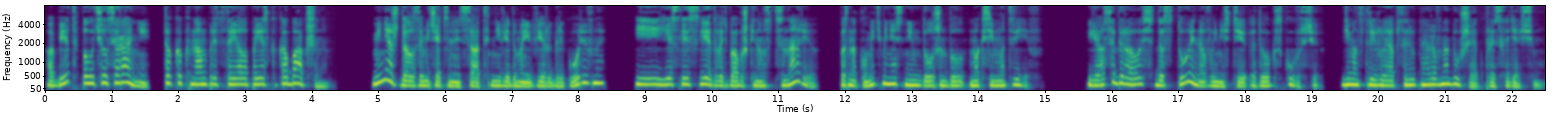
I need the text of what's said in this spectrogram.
Обед получился ранний, так как нам предстояла поездка к Абакшиным. Меня ждал замечательный сад неведомой Веры Григорьевны, и если следовать бабушкиному сценарию, познакомить меня с ним должен был Максим Матвеев. Я собиралась достойно вынести эту экскурсию, демонстрируя абсолютное равнодушие к происходящему.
